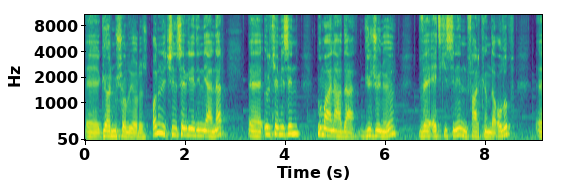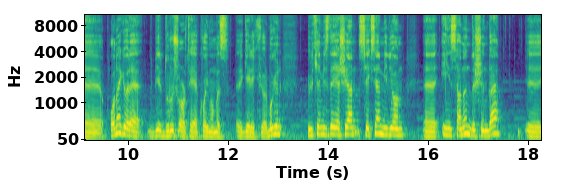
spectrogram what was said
e, görmüş oluyoruz. Onun için sevgili dinleyenler e, ülkemizin bu manada gücünü ve etkisinin farkında olup e, ona göre bir duruş ortaya koymamız e, gerekiyor. Bugün ülkemizde yaşayan 80 milyon e, insanın dışında e,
